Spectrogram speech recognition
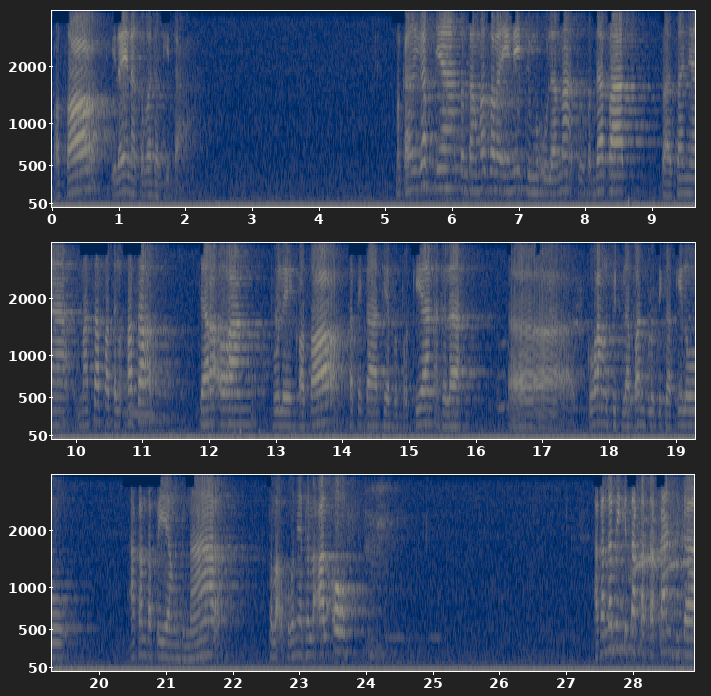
kosor ilaina kepada kita. Maka ringkasnya tentang masalah ini jumhur ulama berpendapat bahasanya masa fatil qasar cara orang boleh kotor ketika dia bepergian adalah uh, kurang lebih 83 kilo. Akan tapi yang benar tolak ukurnya adalah al-urf. Akan tapi kita katakan jika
